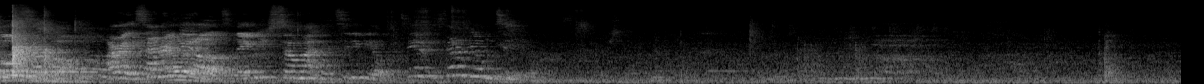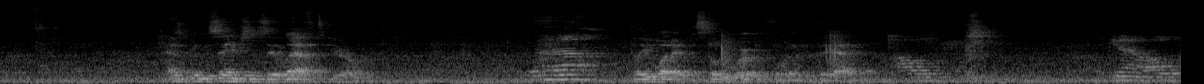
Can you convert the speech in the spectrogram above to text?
Full circle. All right, center field. Thank you so much. It's Citi Field. Center center field and Citi Field. Hasn't been the same since they left, you know. Well, Tell you what, I'd still be working for them if they had. oh, you know.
